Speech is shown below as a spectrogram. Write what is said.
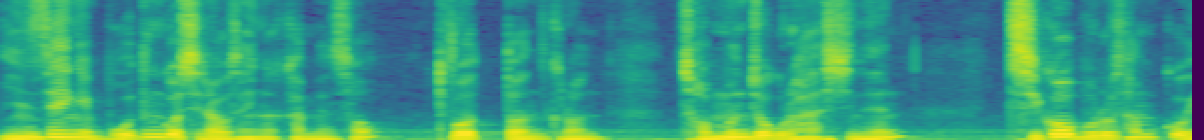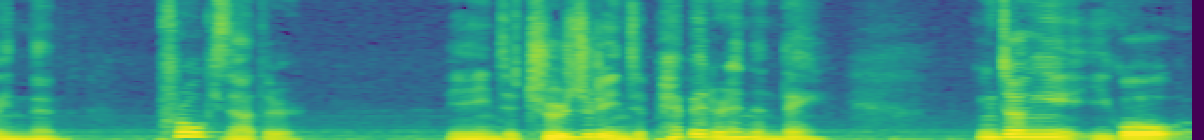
인생의 모든 것이라고 생각하면서 두었던 그런 전문적으로 하시는 직업으로 삼고 있는 프로 기사들이 이제 줄줄이 이제 패배를 했는데 굉장히 이거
